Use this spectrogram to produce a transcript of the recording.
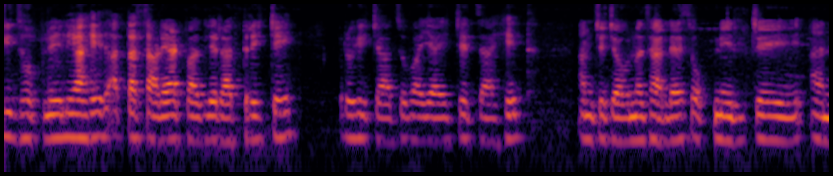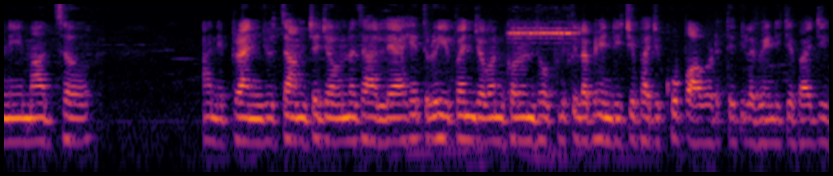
ही झोपलेली आहे. आता साडेआठ वाजले रात्रीचे. रोहीच्या आजोबा यायचेच आहेत. आमचे जेवणं झाले स्वप्नीलचे आणि माझं आणि प्रांजूचं आमचे जेवणं झाले आहेत. रुही पण जेवण करून झोपली. तिला भेंडीची भाजी खूप आवडते. तिला भेंडीची भाजी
